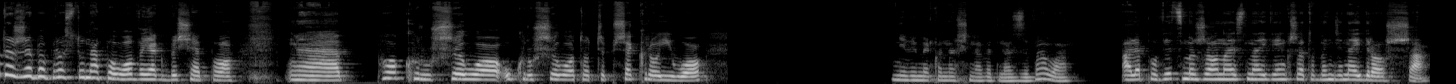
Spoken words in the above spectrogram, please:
o to, że po prostu na połowę jakby się po, e, pokruszyło, ukruszyło to, czy przekroiło. Nie wiem, jak ona się nawet nazywała, ale powiedzmy, że ona jest największa, to będzie najdroższa.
